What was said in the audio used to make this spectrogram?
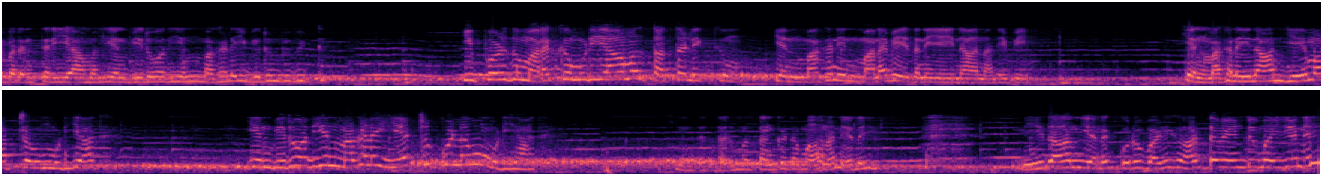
விவரம் தெரியாமல் என் விரோதியின் மகளை விரும்பிவிட்டு இப்பொழுது மறக்க முடியாமல் தத்தளிக்கும் என் மகனின் மனவேதனையை நான் அறிவேன். என் மகனை நான் ஏமாற்றவும் முடியாது. என் விரோதியின் மகளை ஏற்றுக்கொள்ளவும் முடியாது. இந்த தர்ம சங்கடமான நிலையில் நீதான் எனக்கு ஒரு வழிகாட்ட வேண்டும் ஐயனே.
